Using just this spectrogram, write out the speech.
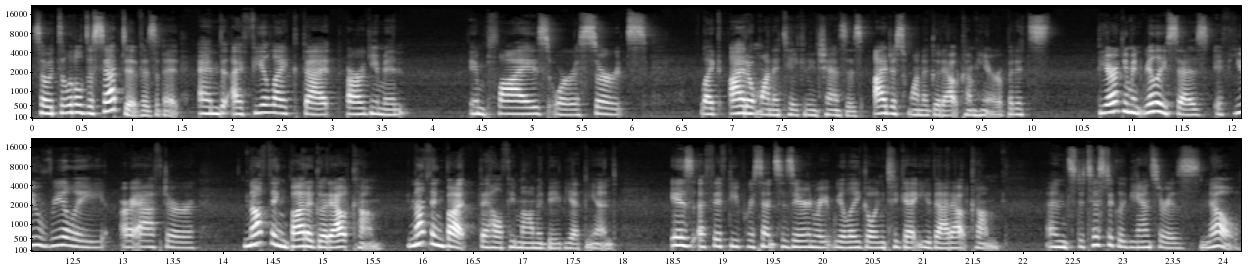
So it's a little deceptive, isn't it? And I feel like that argument implies or asserts, like, I don't want to take any chances. I just want a good outcome here. But it's the argument really says if you really are after nothing but a good outcome, nothing but the healthy mom and baby at the end, is a 50% cesarean rate really going to get you that outcome? And statistically, the answer is no.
